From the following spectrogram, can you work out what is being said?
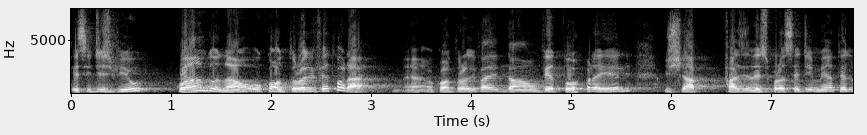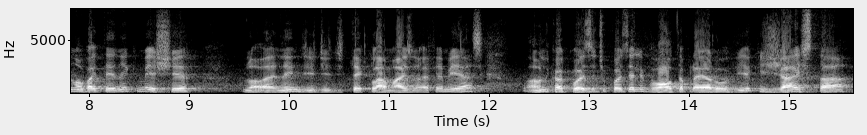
esse desvio, quando não o controle vetorar. Né? O controle vai dar um vetor para ele, já fazendo esse procedimento, ele não vai ter nem que mexer, é, nem de, de, de teclar mais no FMS. A única coisa, depois ele volta para a aerovia que já está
